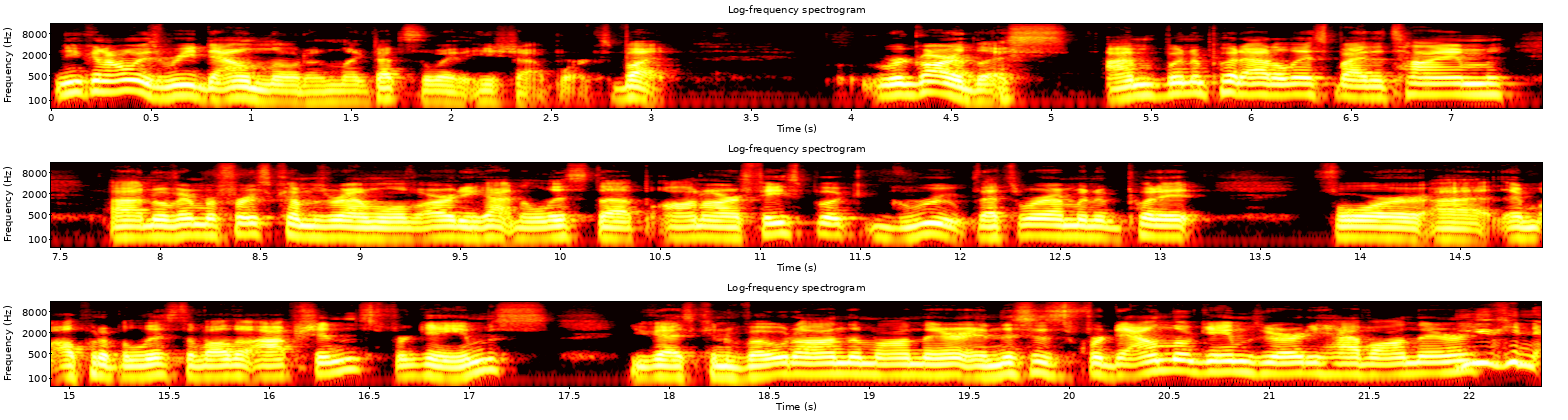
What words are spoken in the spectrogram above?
And you can always re-download them. Like that's the way the eShop works. But regardless, I'm going to put out a list by the time uh, November 1st comes around. We'll have already gotten a list up on our Facebook group. That's where I'm going to put it for. Uh, and I'll put up a list of all the options for games. You guys can vote on them on there. And this is for download games we already have on there. You can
